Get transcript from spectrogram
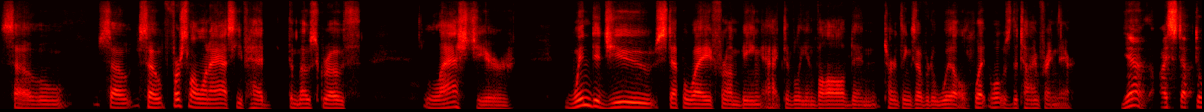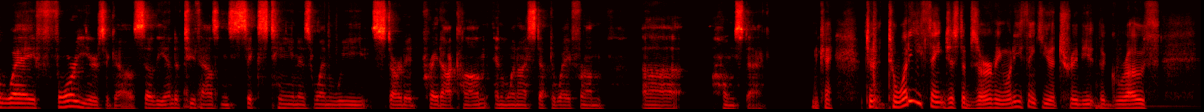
So so so first of all, I want to ask: You've had the most growth last year. When did you step away from being actively involved and turn things over to Will? What what was the time frame there? Yeah, I stepped away four years ago. So the end of 2016 is when we started Pray.com and when I stepped away from uh, Homestack. Okay. To, to what do you think, just observing, what do you think you attribute the growth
